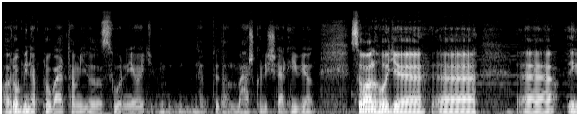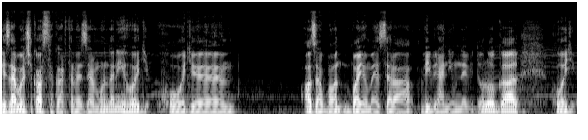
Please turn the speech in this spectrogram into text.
a Robinak próbáltam oda szúrni, hogy nem tudom, máskor is elhívjon. Szóval, hogy ö, ö, ö, igazából csak azt akartam ezzel mondani, hogy, hogy ö, az a bajom ezzel a Vibránium nevű dologgal, hogy,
